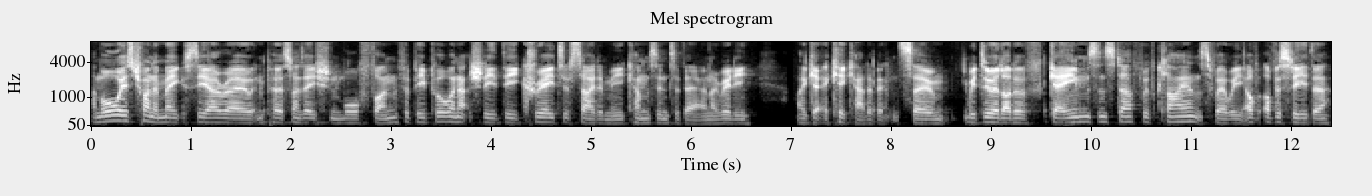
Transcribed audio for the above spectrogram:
I'm always trying to make CRO and personalization more fun for people. And actually, the creative side of me comes into there, and I really I get a kick out of it. So we do a lot of games and stuff with clients where we obviously the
